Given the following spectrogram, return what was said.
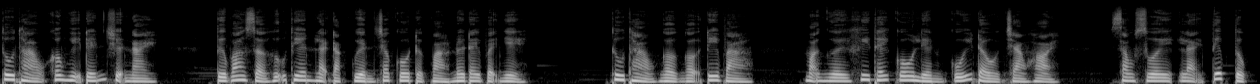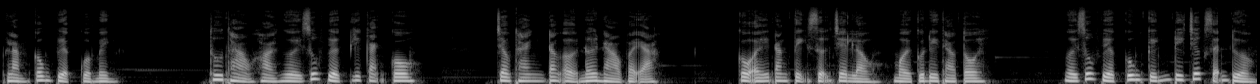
Thu Thảo không nghĩ đến chuyện này. Từ bao giờ Hữu Thiên lại đặc quyền cho cô được vào nơi đây vậy nhỉ? Thu Thảo ngờ ngợ đi vào. Mọi người khi thấy cô liền cúi đầu chào hỏi. Xong xuôi lại tiếp tục làm công việc của mình. Thu Thảo hỏi người giúp việc đi cạnh cô. Châu Thanh đang ở nơi nào vậy ạ? Cô ấy đang tịnh dưỡng trên lầu, mời cô đi theo tôi. Người giúp việc cung kính đi trước dẫn đường.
